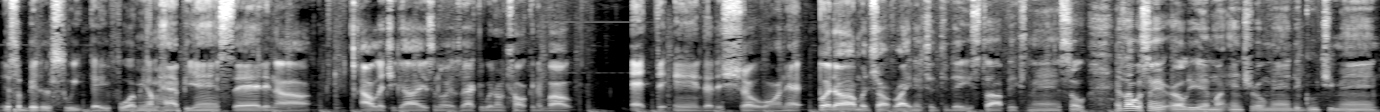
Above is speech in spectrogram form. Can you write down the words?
it's a bittersweet day for me. I'm happy and sad, and uh, I'll let you guys know exactly what I'm talking about at the end of the show on that. But uh, I'm gonna jump right into today's topics, man. So as I was saying earlier in my intro, man, the Gucci Mane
